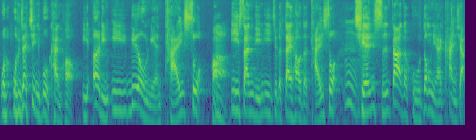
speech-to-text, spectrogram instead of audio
我们我们再进一步看哈，以二零一六年台塑哈一三零一这个代号的台塑，嗯，前十大的股东你来看一下，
